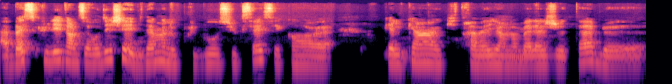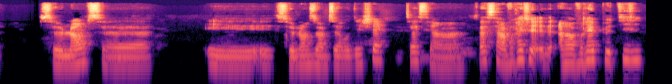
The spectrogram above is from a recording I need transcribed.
à, basculer dans le zéro déchet. Évidemment, notre plus beau succès, c'est quand quelqu'un qui travaille en emballage jetable se lance et, se lance dans le zéro déchet. Ça, c'est un, ça, c'est un vrai, un vrai petit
